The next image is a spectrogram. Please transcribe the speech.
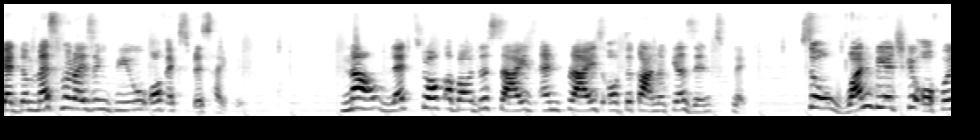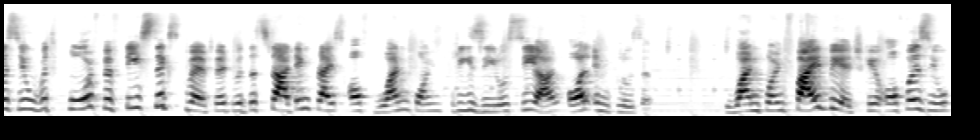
get the mesmerizing view of Express Highway. Now let's talk about the size and price of the Kanakia Zen flat. So 1 BHK offers you with 456 square feet with the starting price of 1.30 CR all inclusive. 1.5 BHK offers you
